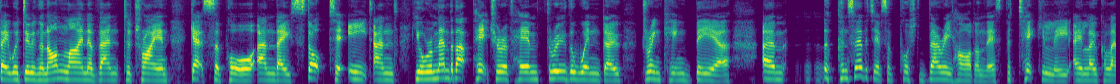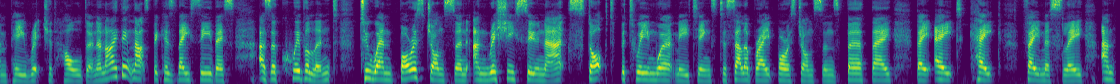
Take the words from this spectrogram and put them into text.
They were doing an online event to try and get support, and they stopped to eat. And you'll remember that picture of him through the window drinking beer. Um, the Conservatives have pushed very hard on this, particularly a local MP, Richard Holden. And I think that's because they see this as equivalent to when Boris Johnson and Rishi Sunak stopped between work meetings to celebrate Boris Johnson's birthday. They ate cake famously. And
